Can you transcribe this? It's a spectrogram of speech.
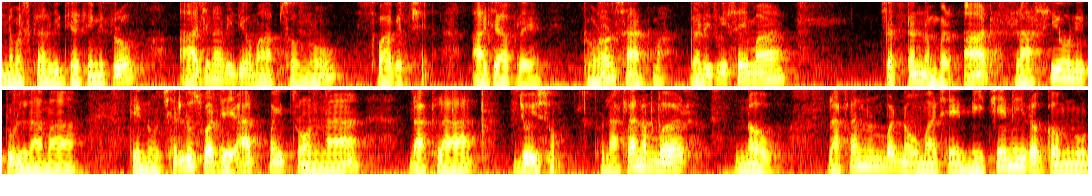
નમસ્કાર વિદ્યાર્થી મિત્રો. આજના વિડીયોમાં આપ સૌનું સ્વાગત છે. આજે આપણે ધોરણ સાતમાં ગણિત વિષયમાં ચેપ્ટર નંબર આઠ રાશિઓની તુલનામાં તેનું છેલ્લું સ્વાધ્યાય આઠ પોઈન્ટ ત્રણના દાખલા જોઈશું. તો દાખલા નંબર નવ. દાખલા નંબર નવમાં છે, નીચેની રકમનું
